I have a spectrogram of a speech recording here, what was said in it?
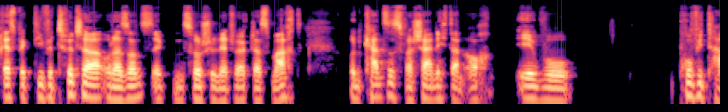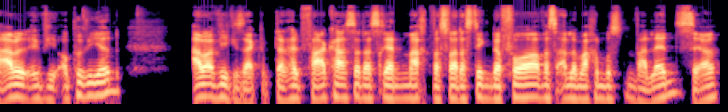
respektive Twitter oder sonst irgendein Social Network das macht und kannst es wahrscheinlich dann auch irgendwo profitabel irgendwie operieren. Aber wie gesagt, ob dann halt Fahrcaster das Rennen macht, was war das Ding davor, was alle machen mussten, Valenz, ja.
